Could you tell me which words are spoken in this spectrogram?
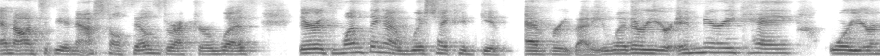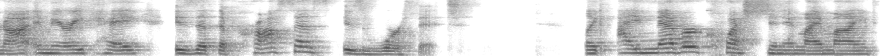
and on to be a national sales director was there is one thing I wish I could give everybody, whether you're in Mary Kay or you're not in Mary Kay, is that the process is worth it. Like I never question in my mind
